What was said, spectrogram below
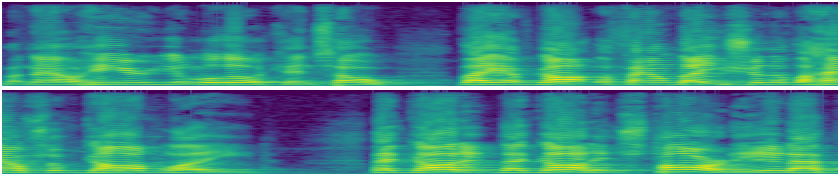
But now here you look, and so they have got the foundation of the house of God laid. They've got it, they've got it started, uh,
